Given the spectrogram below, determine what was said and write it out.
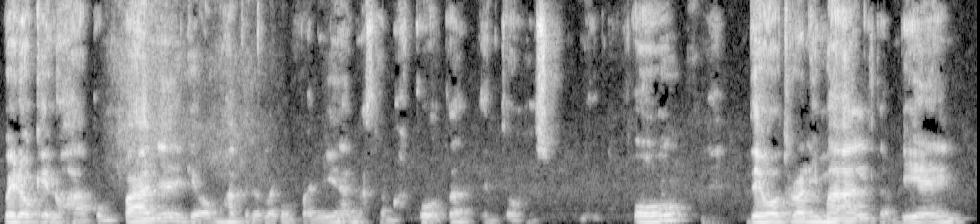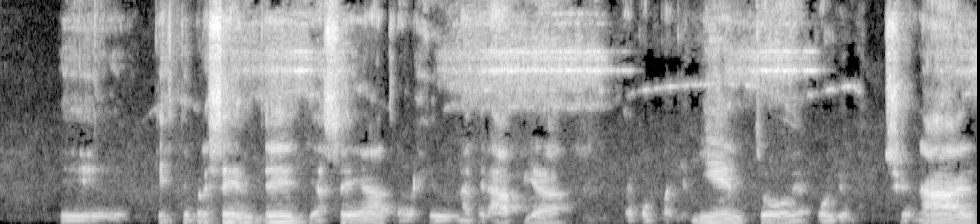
pero que nos acompaña y que vamos a tener la compañía de nuestra mascota en todos esos O de otro animal también eh, que esté presente, ya sea a través de una terapia de acompañamiento, de apoyo emocional,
